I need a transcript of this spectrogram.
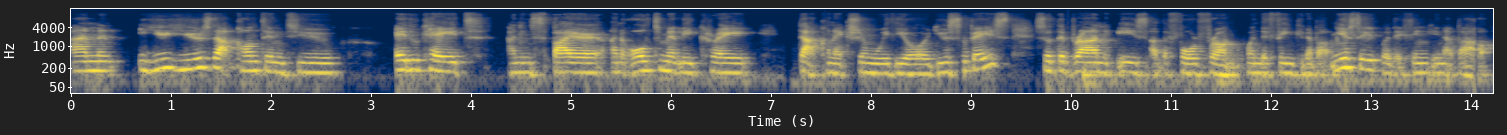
And you use that content to educate and inspire and ultimately create that connection with your user base. So the brand is at the forefront when they're thinking about music, when they're thinking about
